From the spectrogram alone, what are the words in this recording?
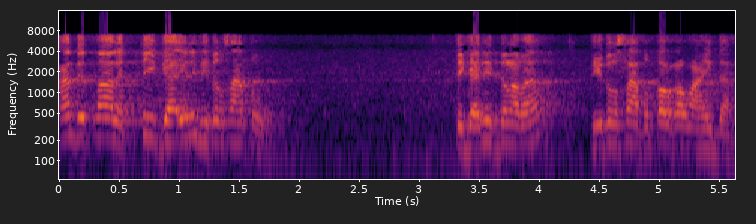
anti talib. Tiga ini dihitung satu. Tiga ini dihitung apa? Dihitung satu talqah wahidah.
